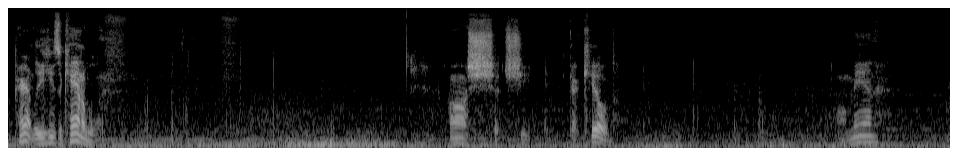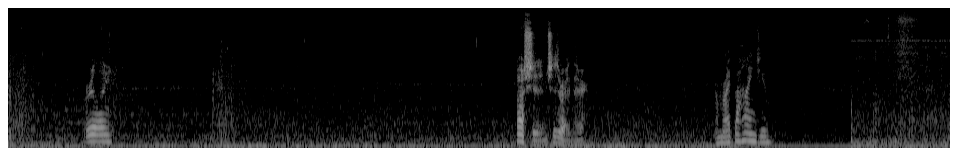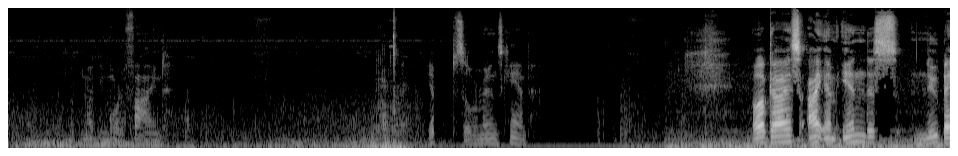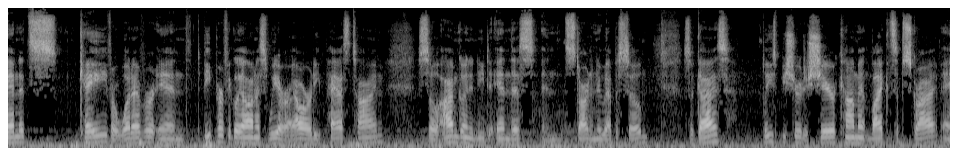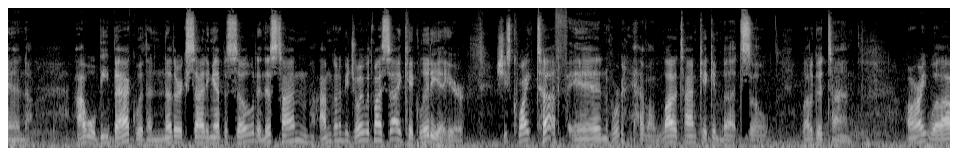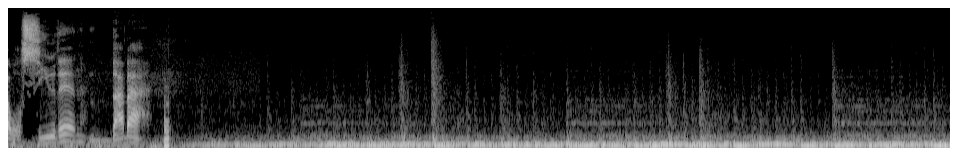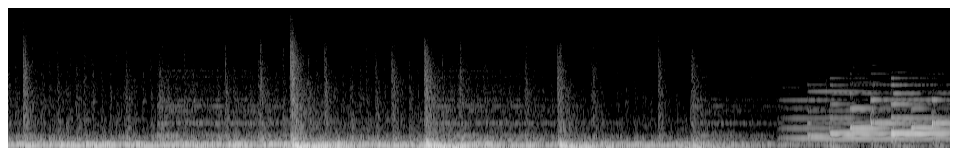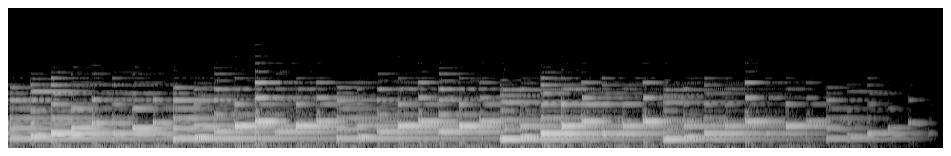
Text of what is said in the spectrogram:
Apparently, he's a cannibal. Oh shit, she got killed. Oh man. Really? No, she didn't. She's right there. I'm right behind you. Might be more to find. Yep, Silver Moon's camp. Well, guys, I am in this new bandits cave or whatever, and to be perfectly honest, we are already past time. So I'm going to need to end this and start a new episode. So, guys, please be sure to share, comment, like, subscribe, and I will be back with another exciting episode. And this time, I'm going to be joined with my sidekick, Lydia, here. She's quite tough, and we're going to have a lot of time kicking butt, so a lot of good time. Alright, well, I will see you then. Bye bye.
